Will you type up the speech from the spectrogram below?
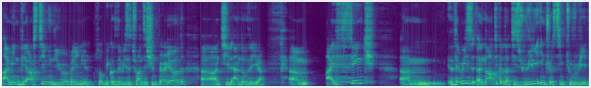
I mean they are still in the European Union. So because there is a transition period uh, until end of the year, um, I think. Um, there is an article that is really interesting to read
